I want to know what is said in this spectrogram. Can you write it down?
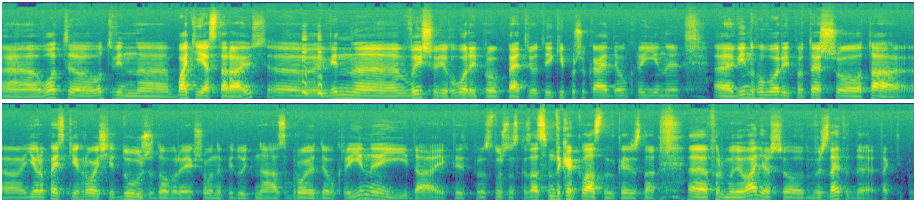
Е, от, е, от він, е, батя, я стараюсь. Е, він е, вийшов і говорить про Петріоти, які пошукає для України. Е, він говорить про те, що та європейські гроші дуже добре, якщо вони підуть на зброю для України. І да, як ти слушно сказав, це таке класне, звісно, е, формулювання, що ви ж знаєте, де так, типу,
